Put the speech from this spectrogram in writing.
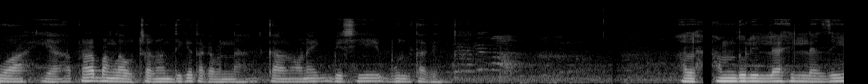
ওয়াহিয়া। আপনারা বাংলা উচ্চারণের দিকে তাকাবেন না, কারণ অনেক বেশি ভুল থাকে। আলহামদুলিল্লাহিল্লাজি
